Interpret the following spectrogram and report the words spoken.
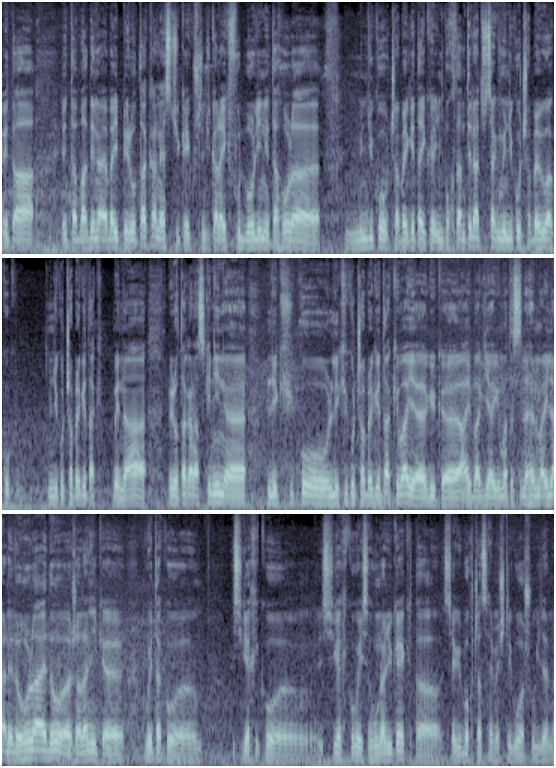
Eta, eta badena bai pelotakan ez duk ikusten dukalaik futbolin eta hola munduko txapelketaik importantena tuzak munduko txapelguakuk, munduko txapelketak. Bena pelotakan azkenin uh, lekuko, lekuko txapelketak bai uh, guk uh, aibagia egimatez lehen mailan edo hola edo jadanik guetako izigarriko, izigarriko gehizahuna dukek eta ziagu bortxaz haimestego aso giden.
